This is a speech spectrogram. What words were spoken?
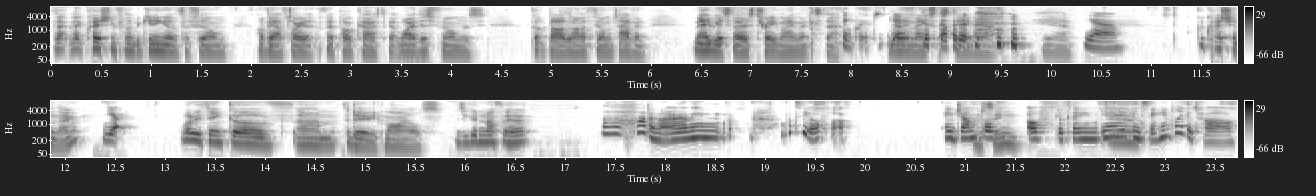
that, that question from the beginning of the film, of our sorry, of the podcast about why this film has got buzz and other films haven't. Maybe it's those three moments that I think we've really yeah makes it it. yeah. yeah, Good question though. yeah. What do we think of um, the dude Miles? Is he good enough for her? I don't know. I mean, what's he offer? He jumped off sing. off the thing. Yeah, he can sing. He can play guitar.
